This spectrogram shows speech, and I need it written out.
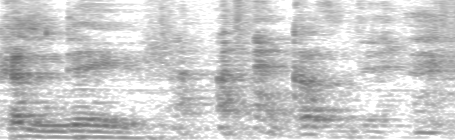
Cousin Dave. Cousin Dave.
